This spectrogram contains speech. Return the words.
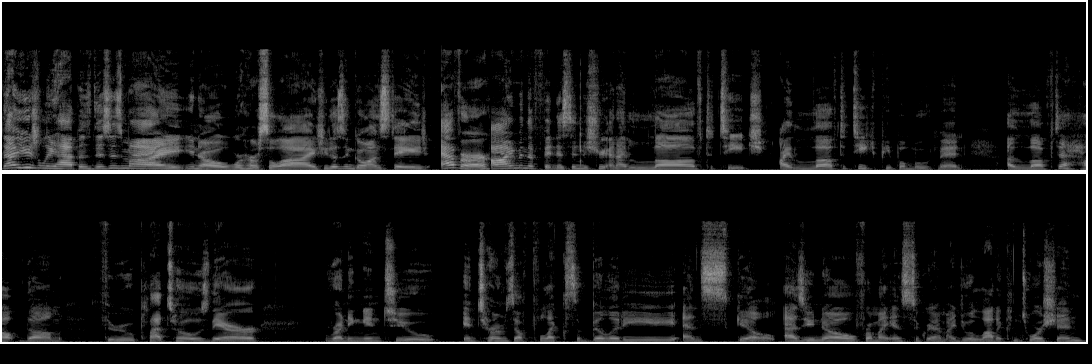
That usually happens. This is my, you know, rehearsal eye. She doesn't go on stage ever. I'm in the fitness industry and I love to teach. I love to teach people movement. I love to help them through plateaus they're running into in terms of flexibility and skill. As you know from my Instagram, I do a lot of contortion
